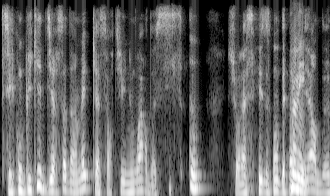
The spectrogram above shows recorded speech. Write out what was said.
c'est compliqué de dire ça d'un mec qui a sorti une ward 6-1 sur la saison dernière. Non,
